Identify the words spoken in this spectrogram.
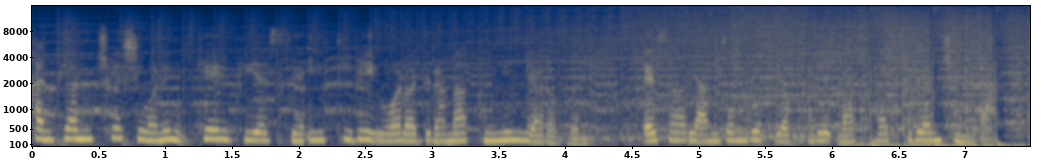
한편 최시원은 KBS ETV 월드라마 국민 여러분에서 양정국 역할을 맡아 출연 중이다.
